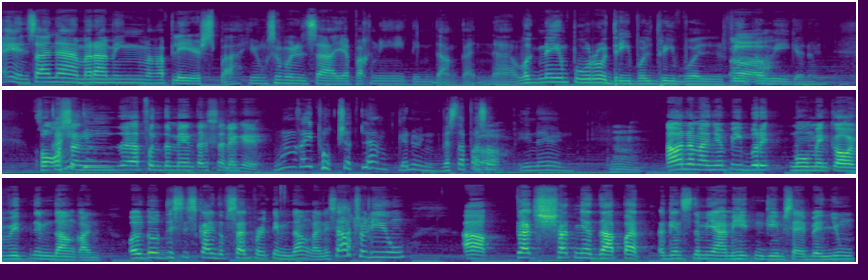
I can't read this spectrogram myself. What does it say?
ayun, sana maraming mga players pa yung sumunod sa yapak ni Tim Duncan na wag na yung puro dribble, dribble, fade Oo. away, ganun. Focus Kahit on yung- the fundamentals talaga eh. Mga kahit hookshot lang, ganun. Basta pasok, yun na yun. Mm. Ako naman, yung favorite moment ko with Tim Duncan, although this is kind of sad for Tim Duncan, is actually yung uh, clutch shot niya dapat against the Miami Heat in Game 7, yung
